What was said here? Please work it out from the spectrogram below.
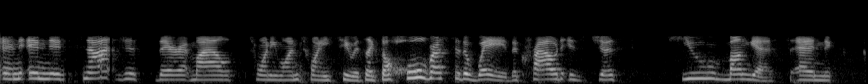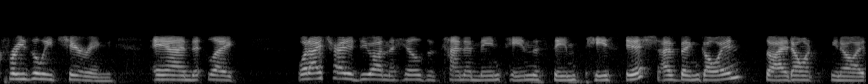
and and it's not just there at mile 21 22 it's like the whole rest of the way the crowd is just humongous and crazily cheering. And like what i try to do on the hills is kind of maintain the same pace ish i've been going. So i don't you know i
